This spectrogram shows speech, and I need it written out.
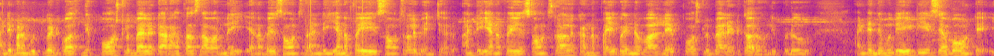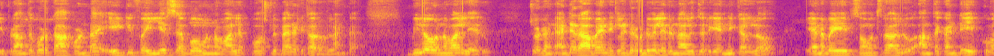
అంటే మనం గుర్తుపెట్టుకోవాల్సింది పోస్టల్ బ్యాలెట్ అర్హత సవరణని ఎనభై సంవత్సరాలు అండి. ఎనభై ఐదు సంవత్సరాలు పెంచారు. అంటే ఎనభై ఐదు సంవత్సరాల కన్నా పైబడిన వాళ్ళే పోస్టల్ బ్యాలెట్కి అర్హులు ఇప్పుడు. అంటే ఇంతకుముందు ఎయిటీ ఇయర్స్ అబవ్ ఉంటాయి ఇప్పుడు అంత కూడా కాకుండా ఎయిటీ ఫైవ్ ఇయర్స్ అబవ్ ఉన్న వాళ్ళే పోస్టల్ బ్యాలెట్కి అర్హులు అంట బిలో ఉన్న వాళ్ళు లేరు. చూడండి అంటే రాబోయే ఎన్నికలు అంటే రెండు వేల ఇరవై నాలుగు జరిగే ఎన్నికల్లో ఎనభై ఐదు సంవత్సరాలు అంతకంటే ఎక్కువ.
